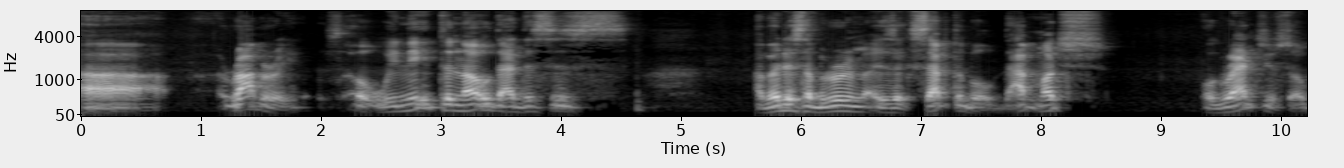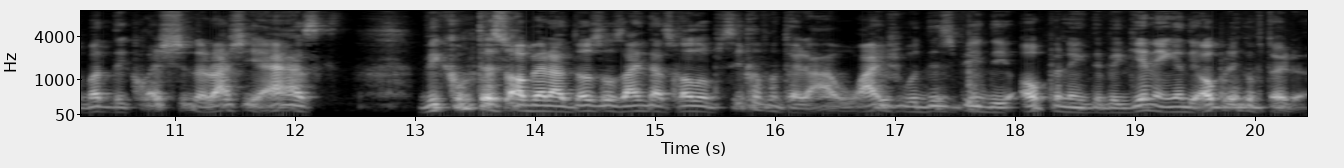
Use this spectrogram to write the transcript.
uh, robbery. So we need to know that this is Avedis Abrurim is acceptable. That much will grant you so. But the question that Rashi asks, why would this be the opening, the beginning, and the opening of Torah?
